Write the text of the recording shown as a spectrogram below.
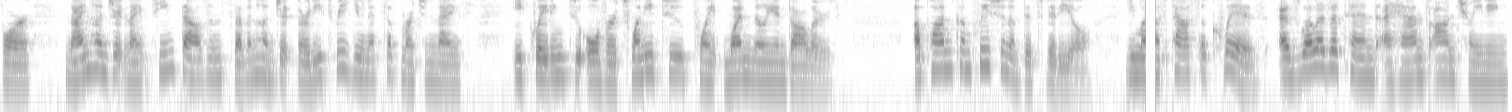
for 919,733 units of merchandise, equating to over $22.1 million. Upon completion of this video, you must pass a quiz as well as attend a hands-on training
